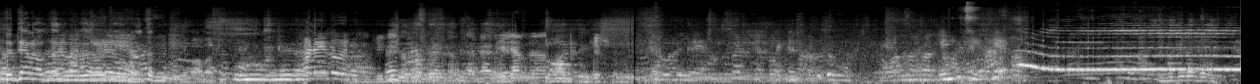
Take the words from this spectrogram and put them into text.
হাতজন কো হাতজনের কাম করে ওটা এটা মতো কাটেন পেয়া এটা হ্যাঁ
